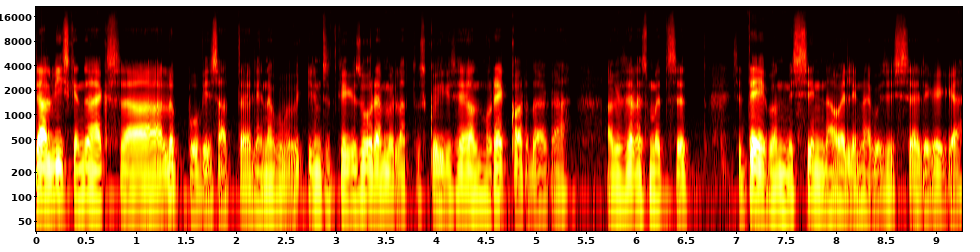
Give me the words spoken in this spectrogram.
seal viiskümmend üheksa lõppu visata oli nagu ilmselt kõige suurem üllatus, kuigi see ei olnud mu rekord, aga aga selles mõttes, et see teekond, mis sinna oli nagu siis, see oli kõige,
